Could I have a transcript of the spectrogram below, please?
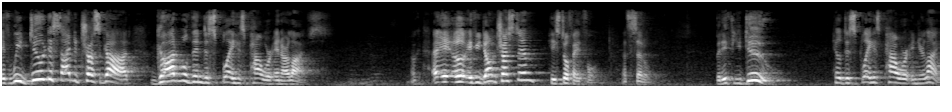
If we do decide to trust God, God will then display His power in our lives. Okay. If you don't trust Him, He's still faithful. That's settled. But if you do, He'll display His power in your life.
